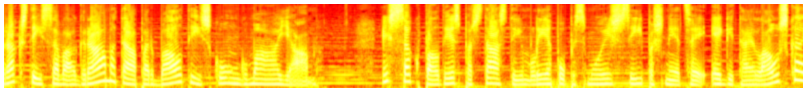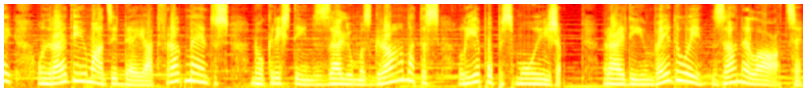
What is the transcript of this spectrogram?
rakstīja savā grāmatā par Baltijas kungu mājām. Es saku paldies par stāstījumu Liepupes mūžas īpašniecei Egitai Lauskai, un raidījumā dzirdējāt fragmentus no Kristīnas Zaļumas grāmatas Liepupes mūža. Raidījumu veidoja Zane Lāce.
